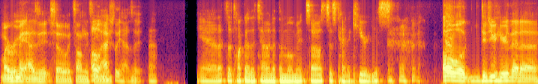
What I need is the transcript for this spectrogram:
My roommate has it, so it's on the TV. oh, Ashley has it. Yeah, that's the talk of the town at the moment. So I was just kind of curious. Oh well, did you hear that? Uh,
